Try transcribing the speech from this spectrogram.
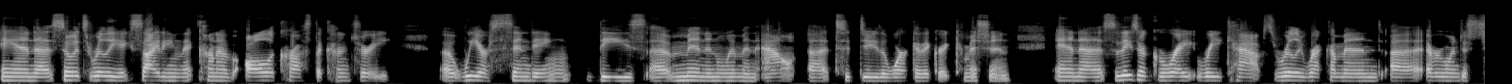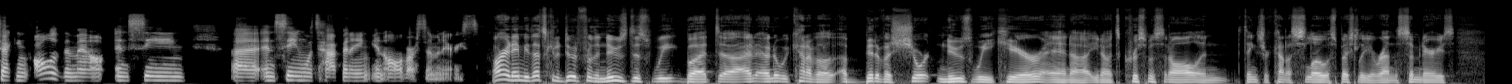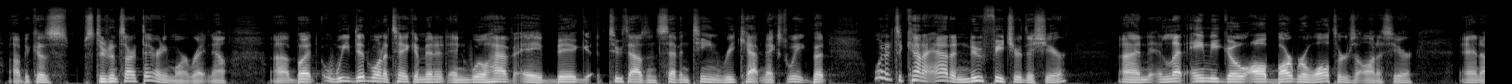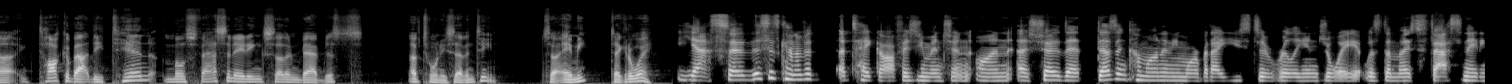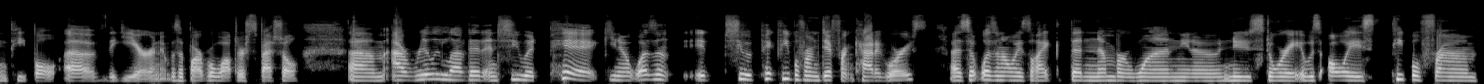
And uh, so it's really exciting that kind of all across the country, uh, we are sending these uh, men and women out uh, to do the work of the Great Commission. And uh, so these are great recaps. Really recommend uh, everyone just checking all of them out and seeing uh, and seeing what's happening in all of our seminaries. All right, Amy, that's going to do it for the news this week. But uh, I, I, know we kind of a, a, bit of a short news week here, and uh, you know it's Christmas and all, and things are kind of slow, especially around the seminaries, uh, because students aren't there anymore right now. Uh, but we did want to take a minute, and we'll have a big 2017 recap next week. But wanted to kind of add a new feature this year, and, and let Amy go all Barbara Walters on us here and uh, talk about the 10 most fascinating Southern Baptists of 2017. So, Amy, take it away. Yes. So this is kind of a, a takeoff, as you mentioned, on a show that doesn't come on anymore, but I used to really enjoy. It was the most fascinating people of the year, and it was a Barbara Walters special. Um, I really loved it, and she would pick. You know, it wasn't it. She would pick people from different categories, uh, so it wasn't always like the number one, you know, news story. It was always people from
